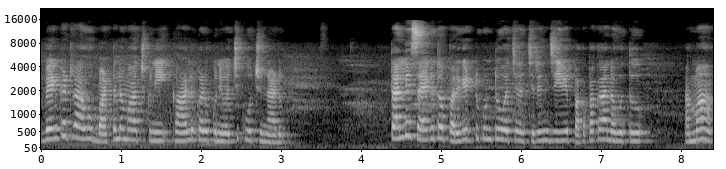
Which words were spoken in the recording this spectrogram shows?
వెంకట్రావు బట్టలు మార్చుకుని కాళ్ళు కడుక్కుని వచ్చి కూర్చున్నాడు. తల్లి సైగతో పరిగెట్టుకుంటూ వచ్చిన చిరంజీవి పకపకా నవ్వుతూ అమ్మా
